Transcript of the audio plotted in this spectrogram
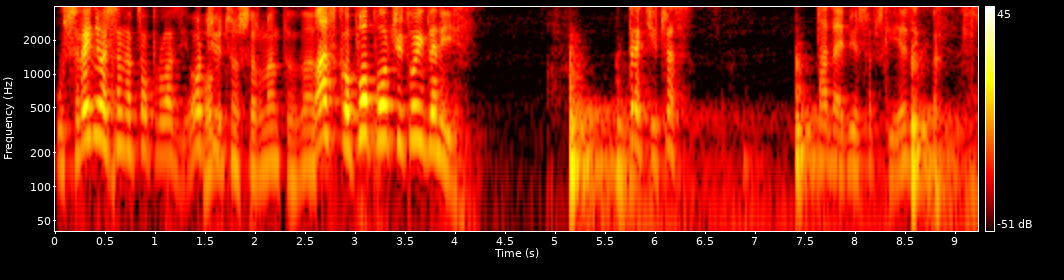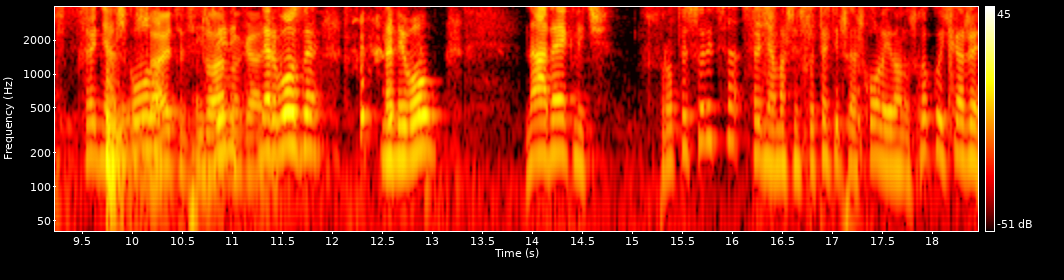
U srednjoj sam na to prolazio. Oči... Obično šarmantan, znaš. Vasko Pop, oči tvojih da nije. Treći čas. Tada je bio srpski jezik. Srednja škola. Gađa. nervoze na nivou. Nada Eknić, profesorica, srednja mašinsko-tehnička škola Ivanu Skoković, kaže,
